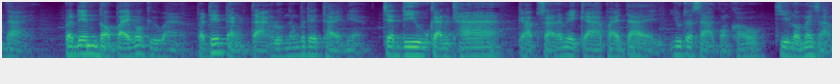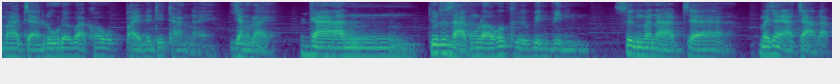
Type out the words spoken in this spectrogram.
ำได้ ประเด็นต่อไปก็คือว่าประเทศต่างๆ รวมทั้งประเทศไทยเนี่ยจะดีลการค้ากับสหรัฐอเมริกาภายใต้ยุทธศาสตร์ของเขาที่เราไม่สามารถจะรู้ได้ว่าเขาไปในทิศทางไหนอย่างไรอืมการยุทธศาสตร์ของเราก็คือวินวิน ซึ่งมันอาจจะไม่ใช่อาจจะหลัก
